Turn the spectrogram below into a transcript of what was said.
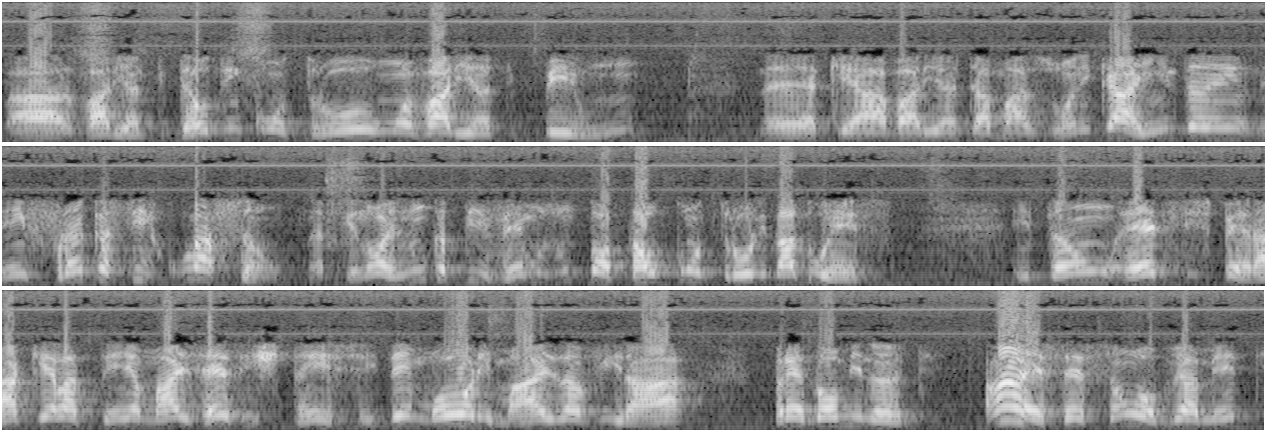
a variante Delta encontrou uma variante P1, né, que é a variante amazônica, ainda em, em franca circulação, né, porque nós nunca tivemos um total controle da doença. Então é de se esperar que ela tenha mais resistência e demore mais a virar predominante. A exceção, obviamente,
